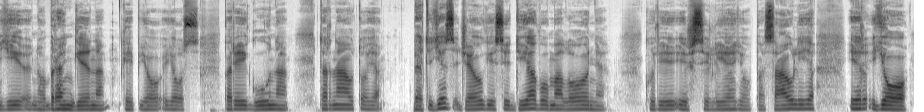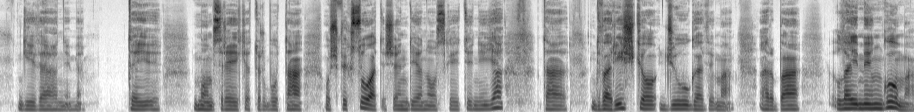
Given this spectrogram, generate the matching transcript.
jį nubrangina kaip jo, jos pareigūną, tarnautoją, bet jis džiaugiasi Dievo malonę kuri išsiliejo pasaulyje ir jo gyvenime. Tai mums reikia turbūt tą užfiksuoti šiandienos skaitinyje, tą dvariškio džiūgavimą arba laimingumą,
